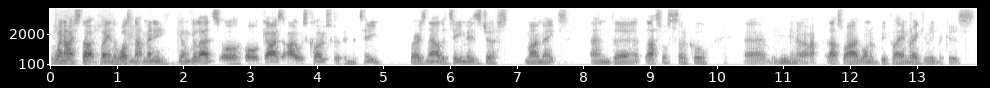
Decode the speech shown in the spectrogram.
when I started playing, there wasn't that many younger lads or, or guys that I was close with in the team. Whereas now the team is just my mates, and uh, that's what's so cool. Um, mm-hmm. You know, I, that's why I want to be playing regularly because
